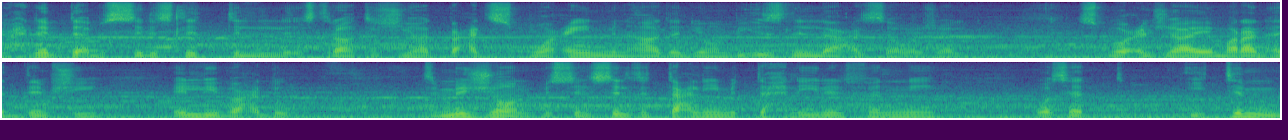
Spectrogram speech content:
رح نبدأ بسلسله الاستراتيجيات بعد أسبوعين من هذا اليوم بإذن الله عز وجل. الأسبوع الجاي مره نقدم شيء. اللي بعده. دمجهم بسلسلة التعليم التحليلي الفني وست يتم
